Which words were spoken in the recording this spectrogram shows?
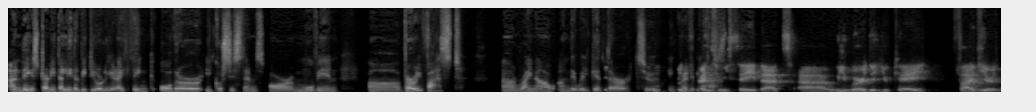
and they started a little bit earlier i think other ecosystems are moving uh, very fast uh, right now and they will get there too incredibly in France, fast. we say that uh, we were the uk five years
